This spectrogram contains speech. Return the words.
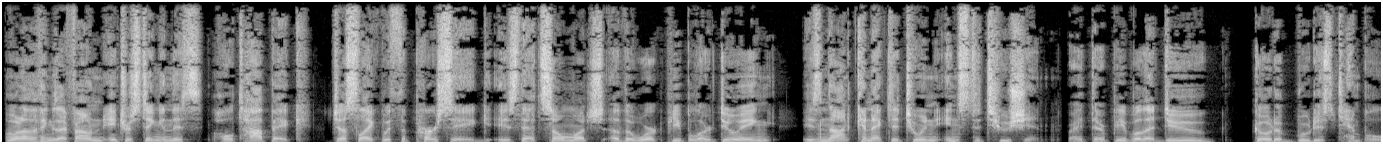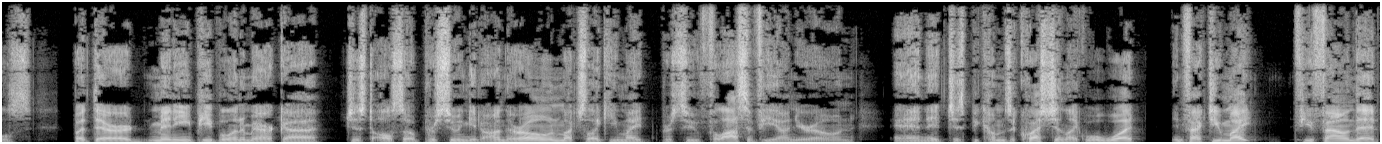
One of the things I found interesting in this whole topic, just like with the Pirsig, is that so much of the work people are doing is not connected to an institution, right? There are people that do go to Buddhist temples, but there are many people in America just also pursuing it on their own, much like you might pursue philosophy on your own. And it just becomes a question like, well, what, in fact, you might, if you found that,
